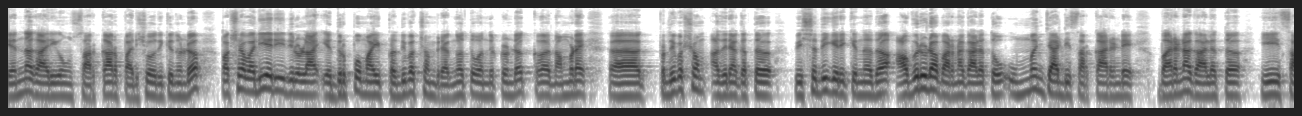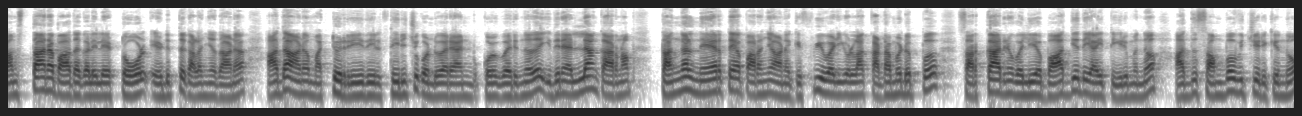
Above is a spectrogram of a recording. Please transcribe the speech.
എന്ന കാര്യവും സർക്കാർ പരിശോധിക്കുന്നുണ്ട്. പക്ഷേ വലിയ രീതിയിലുള്ള എതിർപ്പുമായി പ്രതിപക്ഷം രംഗത്ത് വന്നിട്ടുണ്ട്. നമ്മുടെ പ്രതിപക്ഷം അതിനകത്ത് വിശദീകരിക്കുന്നത് അവരുടെ ഭരണകാലത്ത് ഉമ്മൻചാണ്ടി സർക്കാരിന്റെ ഭരണകാലത്ത് ഈ സംസ്ഥാന പാതകളിലെ ടോൾ എടുത്തു കളഞ്ഞതാണ്. അതാണ് മറ്റൊരു രീതിയിൽ തിരിച്ചു കൊണ്ടുവരാൻ വരുന്നത്. ഇതിനെല്ലാം കാരണം തങ്ങൾ നേരത്തെ പറഞ്ഞാണ് കിഫ്ബി വഴിയുള്ള കടമെടുപ്പ് സർക്കാരിന് വലിയ ബാധ്യതയായി തീരുമെന്ന് അത് സംഭവിച്ചിരിക്കുന്നു.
